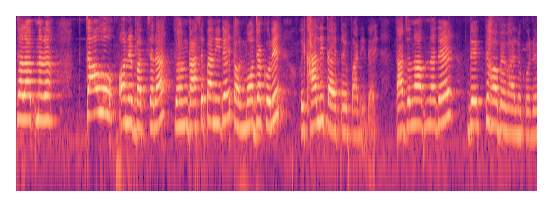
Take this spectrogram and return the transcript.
তাহলে আপনারা, তাও অনেক বাচ্চারা যখন গাছে পানি দেয়, তখন মজা করে ওই খালি তাইতে পানি দেয়। তার জন্য আপনাদের দেখতে হবে ভালো করে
